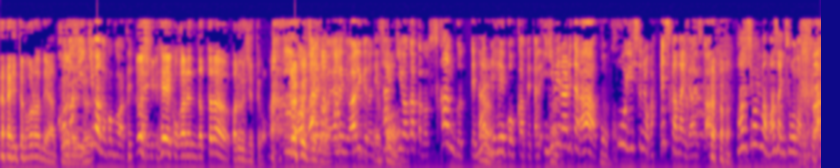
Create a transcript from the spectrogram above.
ないところでやって今る。年一番の国は絶対。よし、平こかれんだったら悪口言ってこう。いいよ。悪い悪い悪いけどね、そう最近分かったの、スカンクってなんで平国かって言ったら、いじめられたら、こう、攻撃するのがへしかないじゃないですか。私も今まさにそうなんですよ。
